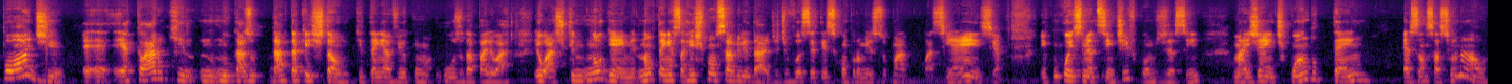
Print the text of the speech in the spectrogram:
pode é, é, é, claro que, no, caso da, da, questão que tem a ver com o uso da paleoarte, eu acho que no game não tem essa responsabilidade de você ter esse compromisso com a, com a ciência e com conhecimento científico, vamos dizer assim, mas, gente, quando tem, é sensacional.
